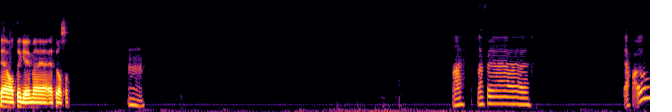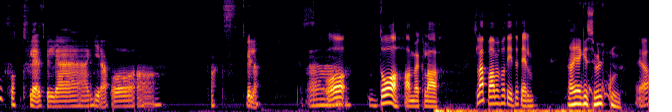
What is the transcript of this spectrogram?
det er jo alltid gøy med etter også. Mm. Nei, nei, for jeg jeg har jo fått flere spill jeg er gira på å faktisk spille. Yes. Uh, og da har vi klar. Slapp av, vi får tid til film. Nei, jeg er sulten. Ja.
